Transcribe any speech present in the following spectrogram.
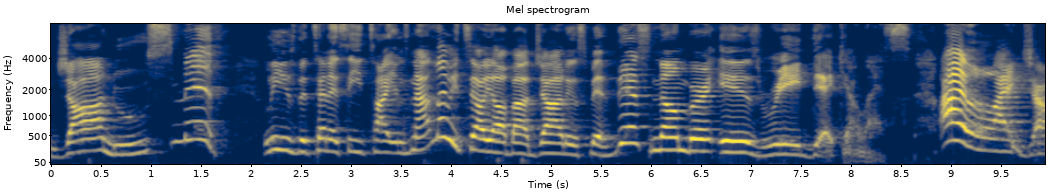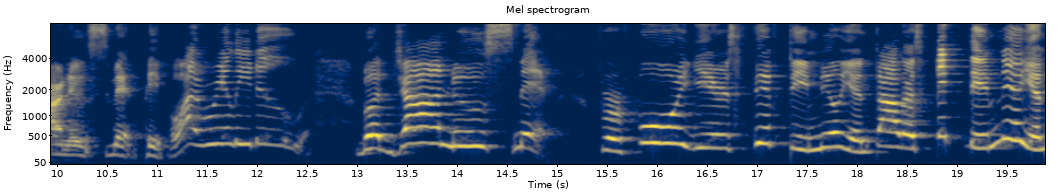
Jonnu Smith leaves the Tennessee Titans. Now, let me tell y'all about Jonnu Smith. This number is ridiculous. I like Jonnu Smith, people. I really do. But Jonnu Smith, for four years, $50 million. $50 million.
